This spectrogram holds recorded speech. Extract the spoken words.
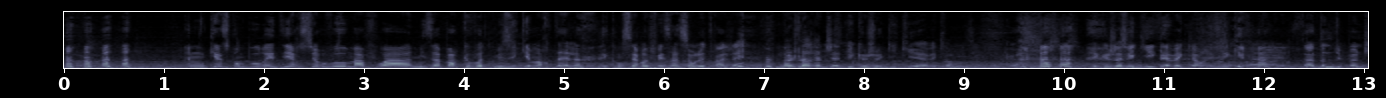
Qu'est-ce qu'on pourrait dire sur vous, ma foi, mis à part que votre musique est mortelle et qu'on s'est refait ça sur le trajet? Moi, je leur ai déjà dit que je geekais avec leur musique. et que j'avais geek avec leur musique. Ça donne du punch.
